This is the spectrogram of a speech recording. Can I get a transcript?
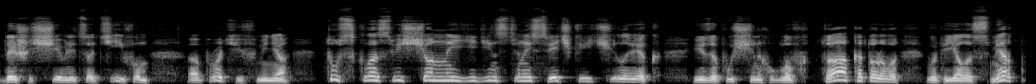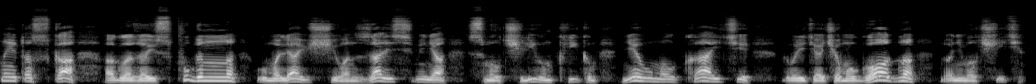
дышащая в лицо тифом, а против меня тускло освещенный единственной свечкой человек, из опущенных углов рта которого вопияла смертная тоска, а глаза испуганно, умоляюще вонзались в меня с молчаливым криком «Не умолкайте, говорите о чем угодно, но не молчите».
